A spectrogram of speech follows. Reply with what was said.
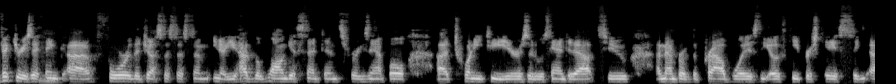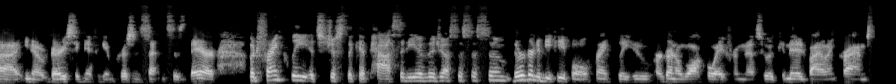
victories, I think, mm-hmm. uh, for the justice system. You know, you have the longest sentence, for example, uh, 22 years that was handed out to a member of the Proud Boys, the Oath Keepers case, uh, you know, very significant prison sentences there. But frankly, it's just the capacity of the justice system. There are going to be people, frankly, who are going to walk away from this who have committed violent crimes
